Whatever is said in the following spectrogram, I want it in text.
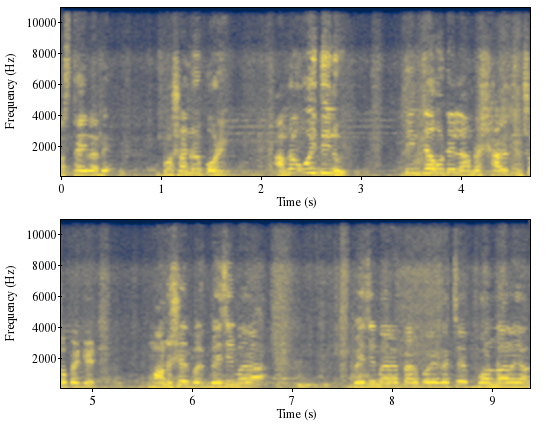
অস্থায়ীভাবে। বসানোর পরে আমরা ওই দিনই তিনটা হোটেলে আমরা সাড়ে তিনশো প্যাকেট। মানুষের বেজিমারা বেজিমারা, তারপরে হচ্ছে বন্যারায়ণ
